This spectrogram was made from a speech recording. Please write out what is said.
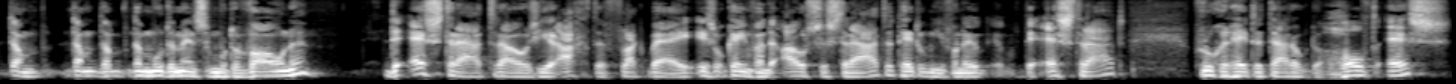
dan, dan, dan, dan moeten mensen moeten wonen. De S-straat trouwens hierachter, vlakbij, is ook een van de oudste straten. Het heet ook niet van de, de S-straat. Vroeger heette het daar ook de Holt S.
